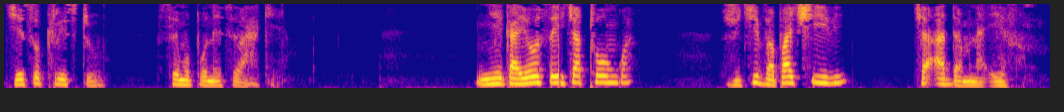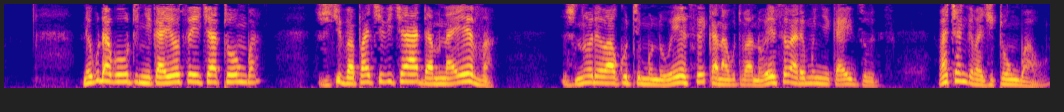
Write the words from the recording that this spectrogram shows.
jesu kristu semuponesi vake nyika yose ichatongwa zvichibva pachivi chaadhamu naevha nekuda kwekuti nyika yose ichatongwa zvichibva pachivi chaadhamu naevha zvinoreva kuti munhu wese kana kuti vanhu vese vari munyika idzodzi vachange vachitongwawo.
